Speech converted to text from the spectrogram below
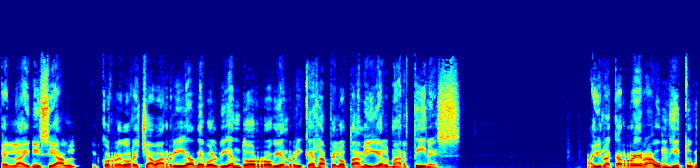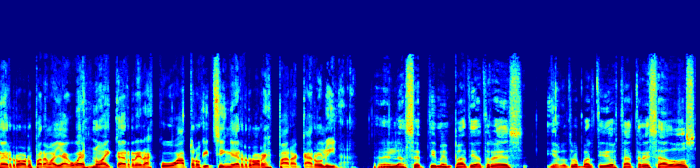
En la inicial, el corredor Echavarría devolviendo Robbie Enríquez la pelota a Miguel Martínez. Hay una carrera, un hit, un error para Mayagüez. No hay carreras, cuatro hits sin errores para Carolina. En la séptima, empate a tres. Y el otro partido está 3 a 2,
